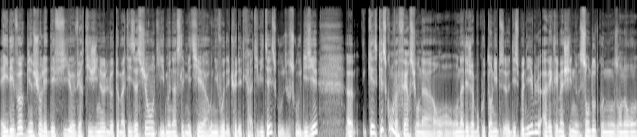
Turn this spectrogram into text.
Et il évoque bien sûr les défis euh, vertigineux de l'automatisation Mm. qui menacent les métiers à haut niveau d'études et de créativité, ce que vous, ce que vous disiez. Euh, Qu'est-ce qu'on va faire si on a, on, on a déjà beaucoup de temps libre euh, disponible Avec les machines, sans doute que nous en aurons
